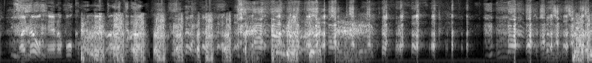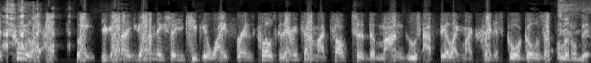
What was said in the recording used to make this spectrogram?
I know Hannibal. Come on, man, black it up. no, it's cool. Like, I, like you gotta you gotta make sure you keep your white friends close because every time I talk to the mongoose, I feel like my credit score goes up a little bit.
